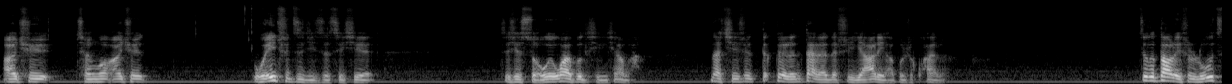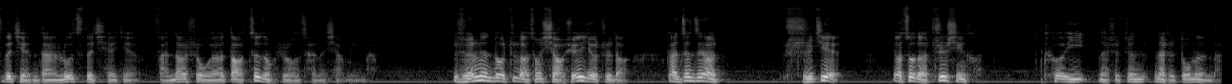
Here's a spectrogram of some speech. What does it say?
而去成功，而去维持自己的这些这些所谓外部的形象吧，那其实给人带来的是压力，而不是快乐。这个道理是如此的简单，如此的浅显，反倒是我要到这种时候才能想明白。人人都知道，从小学也就知道，但真正要实践，要做到知行合。科一那是真，那是多么的难，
